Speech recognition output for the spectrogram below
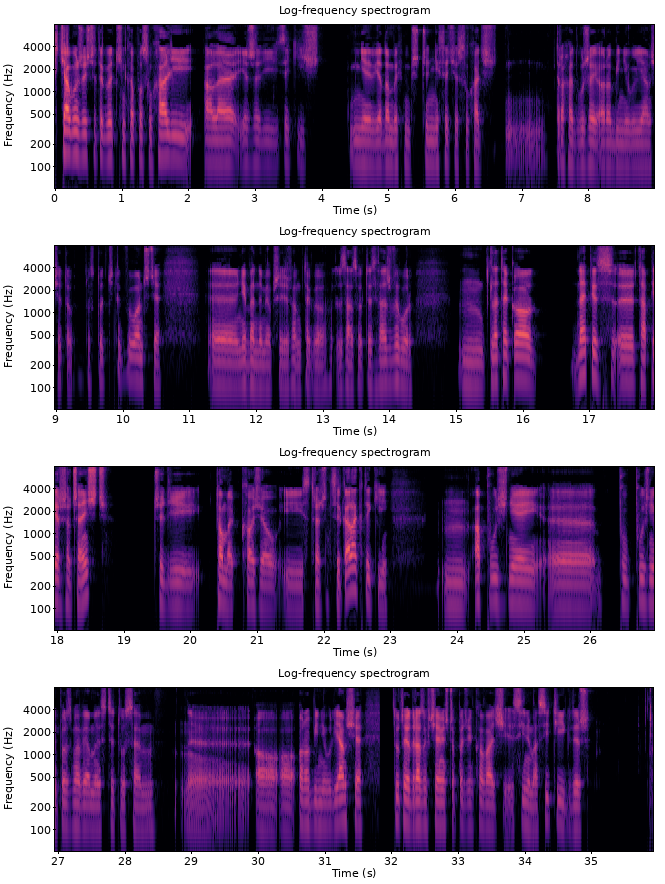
chciałbym, żebyście tego odcinka posłuchali, ale jeżeli z jakichś niewiadomych mi przyczyn nie chcecie słuchać mm, trochę dłużej o Robinie Williamsie, to po prostu odcinek wyłączcie. E, nie będę miał przecież wam tego za złe, to jest wasz wybór. Mm, dlatego najpierw e, ta pierwsza część, czyli Tomek Kozioł i Strażnicy Galaktyki, mm, a później, e, później porozmawiamy z Tytusem o, o, o Robinie Williamsie. Tutaj od razu chciałem jeszcze podziękować Cinema City, gdyż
